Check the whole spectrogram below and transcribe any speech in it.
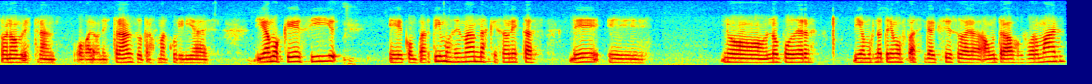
son hombres trans, o varones trans, otras masculinidades. Digamos que sí compartimos demandas que son estas de no, no poder, digamos, no tenemos fácil acceso a un trabajo formal,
